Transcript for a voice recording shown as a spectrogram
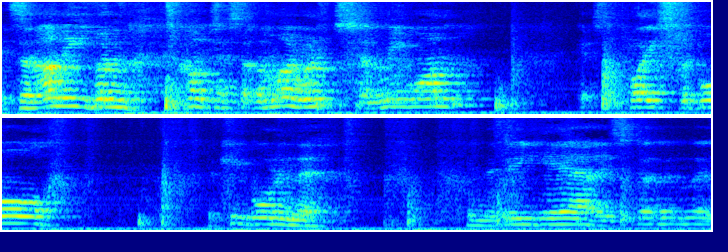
It's an uneven contest at the moment, and me one gets to place the ball, the cue ball in the in the D here. There's, there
